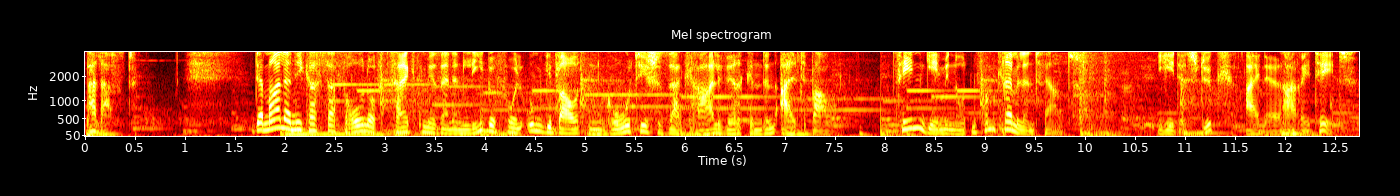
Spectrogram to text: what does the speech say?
Palast. Der Maler Nikas Safronow zeigt mir seinen liebevoll umgebauten, gotisch-sakral wirkenden Altbau. Zehn Gehminuten vom Kreml entfernt. Jedes Stück eine Rarität.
